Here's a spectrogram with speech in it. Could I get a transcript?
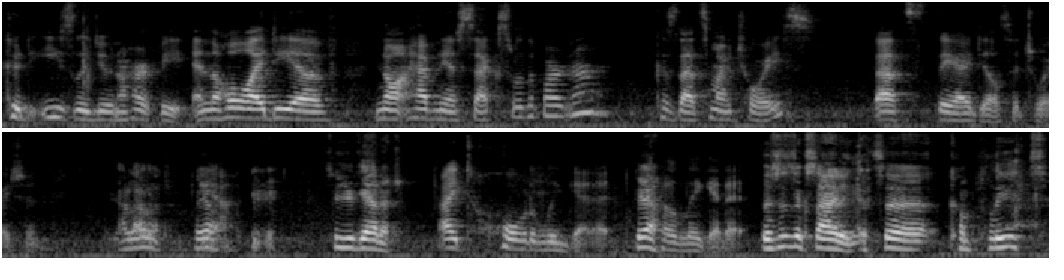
could easily do in a heartbeat. And the whole idea of not having a sex with a partner, because that's my choice, that's the ideal situation. I love it. Yeah. So you get it. I totally get it. Yeah. Totally get it. This is exciting. It's a complete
